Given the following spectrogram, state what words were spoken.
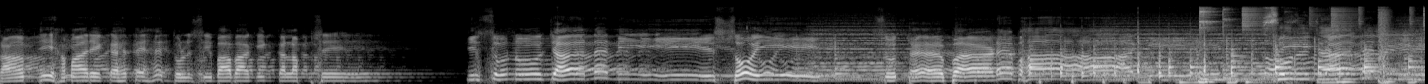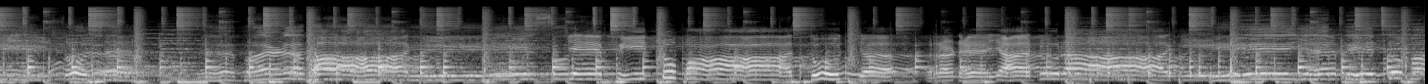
राम जी हमारे कहते हैं तुलसी बाबा की कलम से, कि सुनो जननी सोई, सुत बड़ भागी सुन जननी बड़ भागी जे भी तुमा तुझ रण अनुरागी। ये भी तुमा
